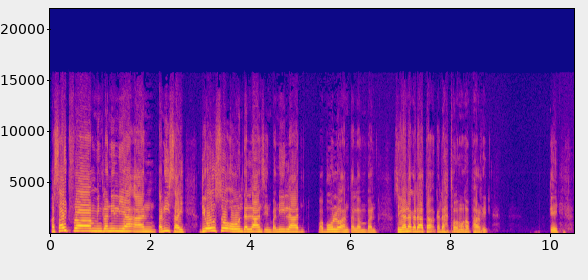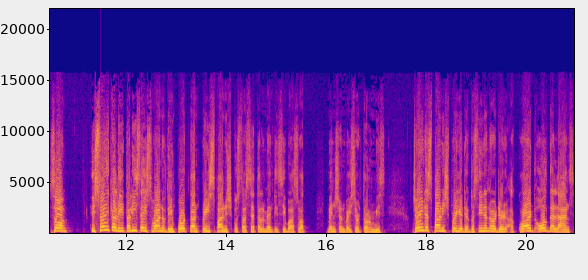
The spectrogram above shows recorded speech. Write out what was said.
aside from Minglanilla and Talisay, they also own the lands in Banilad, Mabolo, and Talamban. So ingana kadato, kadato mga pari. Okay. So, historically, Talisay is one of the important pre-Spanish coastal settlement in Cebu, as what mentioned by Sir Tormis. During the Spanish period, the Augustinian order acquired all the lands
